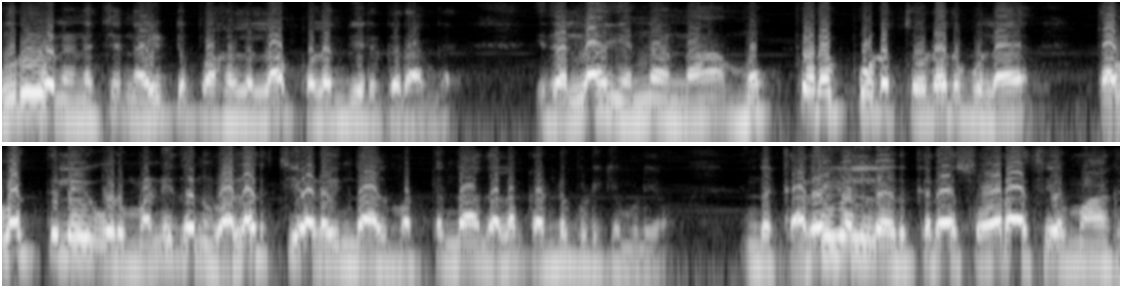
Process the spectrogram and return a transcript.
குருவை நினச்சி நைட்டு பகலெல்லாம் புலம்பி இருக்கிறாங்க. இதெல்லாம் என்னன்னா முப்பிறப்போட தொடர்புல தவத்திலே ஒரு மனிதன் வளர்ச்சி அடைந்தால் மட்டும்தான் அதெல்லாம் கண்டுபிடிக்க முடியும். இந்த கதைகளில் இருக்கிற சுவாரஸ்யமாக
